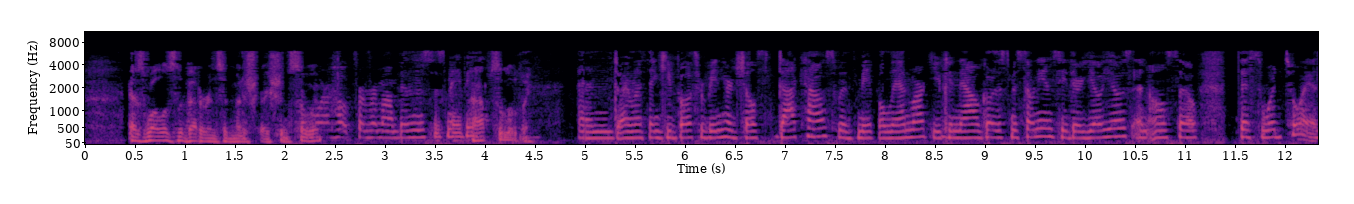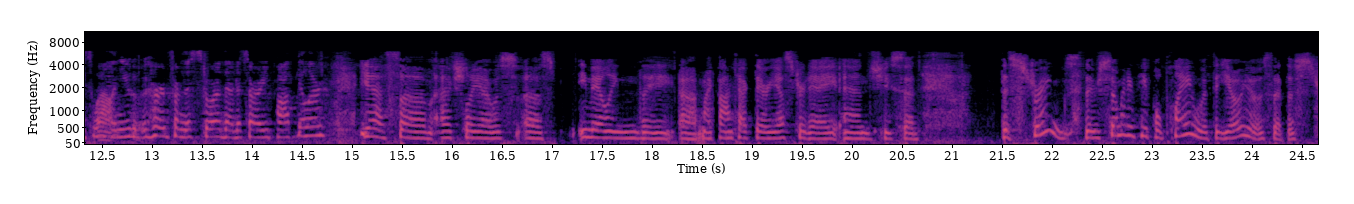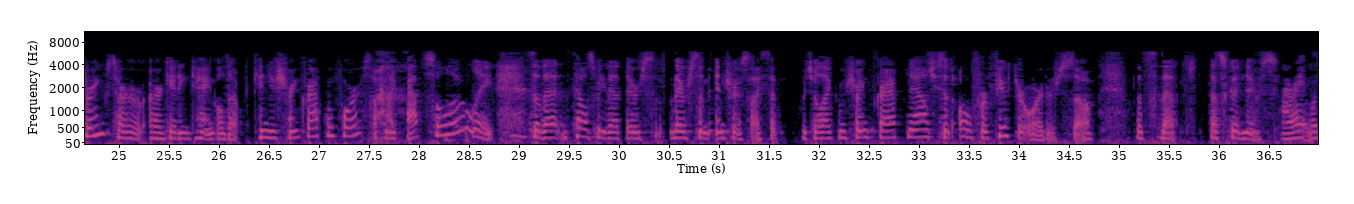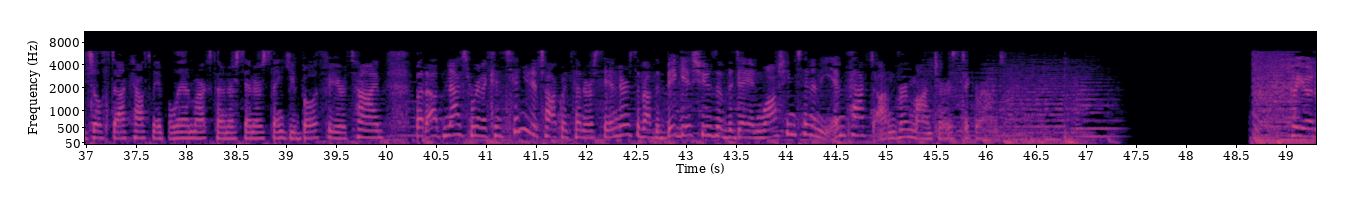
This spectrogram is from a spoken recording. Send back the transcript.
as well as the Veterans Administration. So more hope for Vermont businesses, maybe? Absolutely. And I want to thank you both for being here. Jill Stackhouse with Maple Landmark. You can now go to the Smithsonian, and see their yo-yos, and also this wood toy as well. And you heard from the store that it's already popular? Yes. Um, actually, I was uh, emailing the uh, my contact there yesterday, and she said, the strings, there's so many people playing with the yo-yos that the strings are, are getting tangled up. Can you shrink wrap them for us? I'm like, absolutely. So that tells me that there's there's some interest. I said, would you like them shrink wrapped now? She said, oh, for future orders. So that's that's that's good news. All right. Well, Jill Stackhouse, Maple Landmark, Senator Sanders, thank you both for your time. But up next, we're going to continue to talk with Senator Sanders about the big issues of the day in Washington and the impact on Vermonters. Stick around. Toyota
